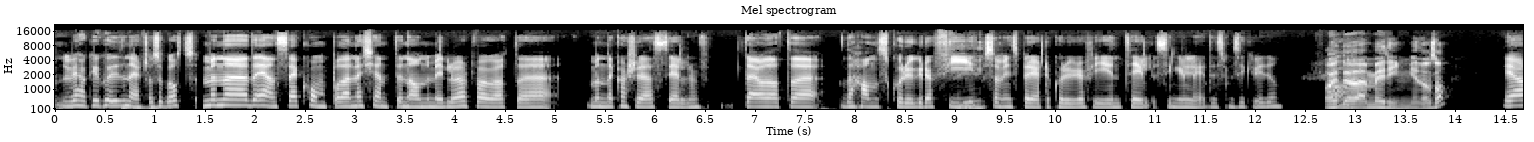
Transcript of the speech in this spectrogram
vi har ikke koordinert oss så godt. Men eh, det eneste jeg kom på der når jeg kjente navnet umiddelbart, var jo at eh, Men det kanskje jeg stjeler den Det er jo at eh, det er hans koreografi Fy. som inspirerte koreografien til Single Ladies musikkvideoen. Oi, det der med ringen og sånn? Ja,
